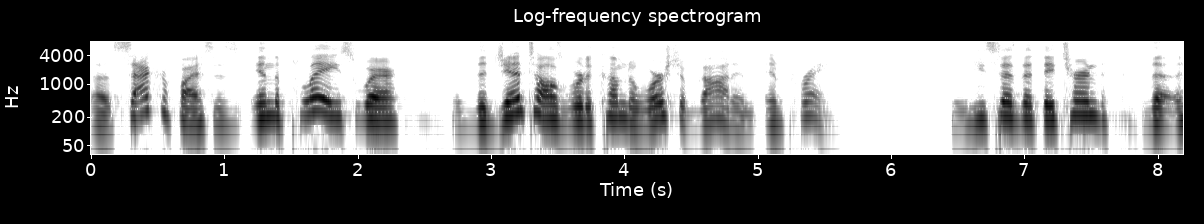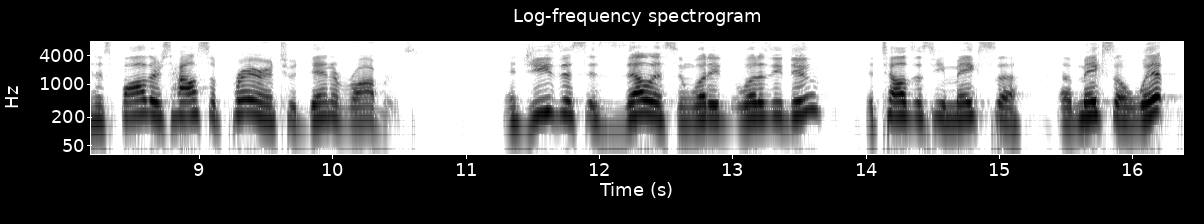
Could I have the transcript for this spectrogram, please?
uh, sacrifices in the place where the Gentiles were to come to worship God and, and pray. He says that they turned the, his father's house of prayer into a den of robbers. And Jesus is zealous, and what, he, what does he do? It tells us he makes a, makes a whip,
